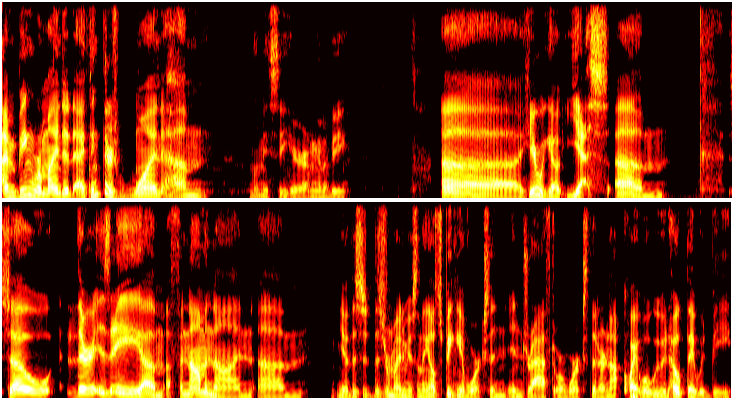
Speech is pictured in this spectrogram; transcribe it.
I, am being reminded, I think there's one. Um, let me see here. I'm going to be. Uh, here we go. Yes. Um, so there is a, um, a phenomenon. Um, you know, this is this reminded me of something else. Speaking of works in, in draft or works that are not quite what we would hope they would be,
